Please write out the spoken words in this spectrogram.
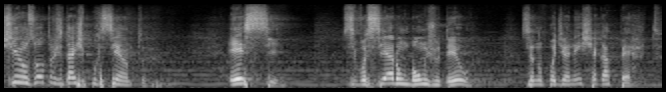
Tinha os outros 10%. Esse, se você era um bom judeu, você não podia nem chegar perto.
